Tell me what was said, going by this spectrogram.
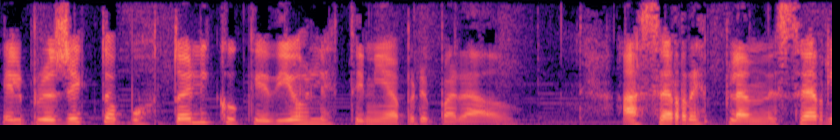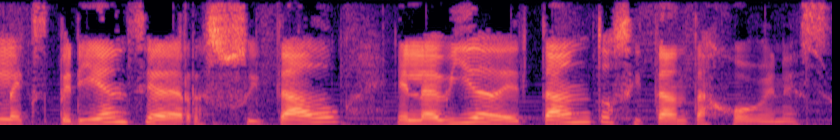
el proyecto apostólico que Dios les tenía preparado, hacer resplandecer la experiencia de resucitado en la vida de tantos y tantas jóvenes.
